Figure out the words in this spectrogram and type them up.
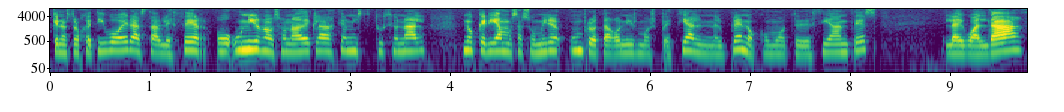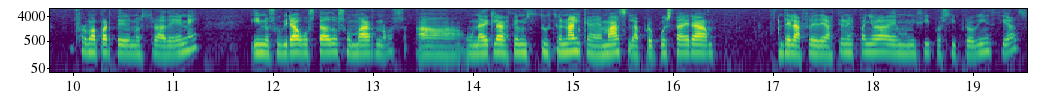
que nuestro objetivo era establecer o unirnos a una declaración institucional, no queríamos asumir un protagonismo especial en el Pleno. Como te decía antes, la igualdad forma parte de nuestro ADN y nos hubiera gustado sumarnos a una declaración institucional que además la propuesta era de la Federación Española de Municipios y Provincias,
